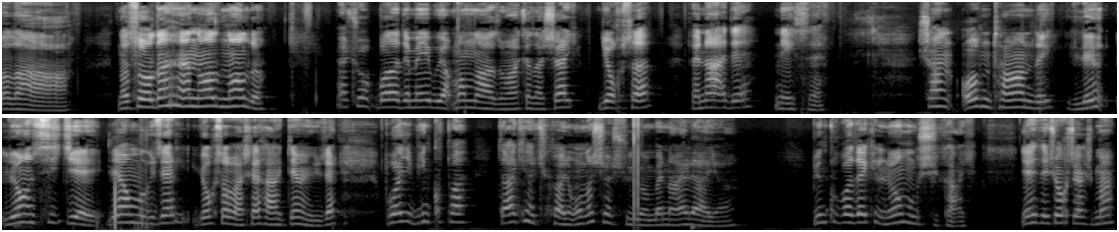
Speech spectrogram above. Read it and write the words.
Bala. Nasıl oldu? Ha ne oldu ne oldu? Ben çok bala demeyi bu yapmam lazım arkadaşlar. Yoksa fena hadi. Neyse. Şu an oğlum tamamdır. Le Leon sizce Leon mu güzel yoksa başka karakter mi güzel? Bu arada bin kupa derken çıkardım ona şaşırıyorum ben hala ya. Bin kupadayken Leon mu çıkar? Neyse çok saçma.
